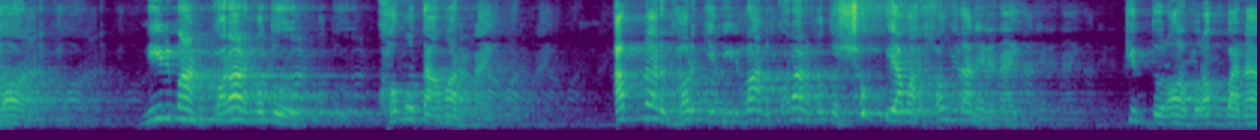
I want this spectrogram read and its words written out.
ঘর নির্মাণ করার মতো ক্ষমতা আমার নাই। আপনার ঘরকে নির্মাণ করার মতো শক্তি আমার সন্তানের নাই। কিন্তু রব, রব্বানা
